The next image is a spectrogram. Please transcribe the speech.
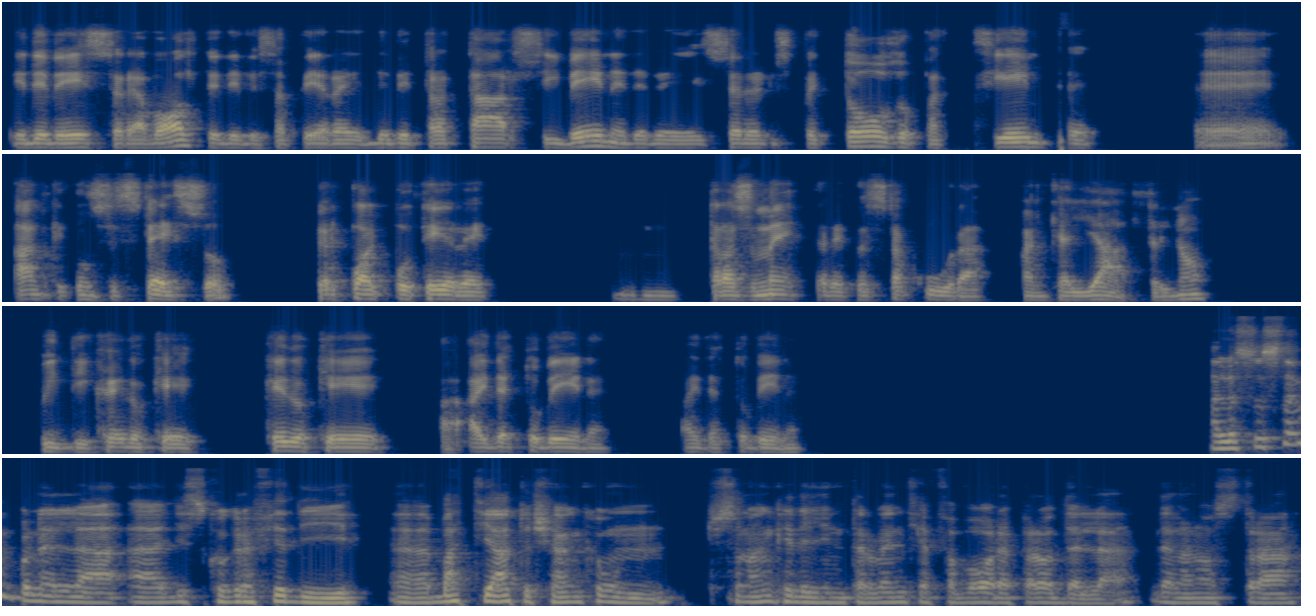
e deve essere a volte, deve sapere, deve trattarsi bene, deve essere rispettoso, paziente eh, anche con se stesso, per poi poter mh, trasmettere questa cura anche agli altri, no? Quindi credo che, credo che hai detto bene, hai detto bene. Allo stesso tempo nella uh, discografia di uh, Battiato un, ci sono anche degli interventi a favore però della, della nostra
